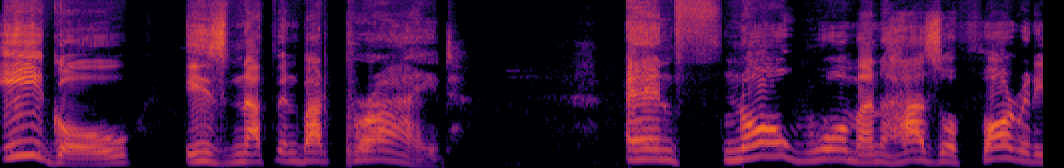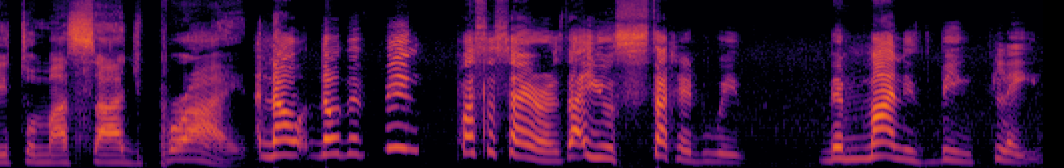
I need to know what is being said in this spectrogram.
Ego is nothing but pride. And no woman has authority to massage pride. Now, now the thing, Pastor Cyrus, that you started with, the man is being played.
